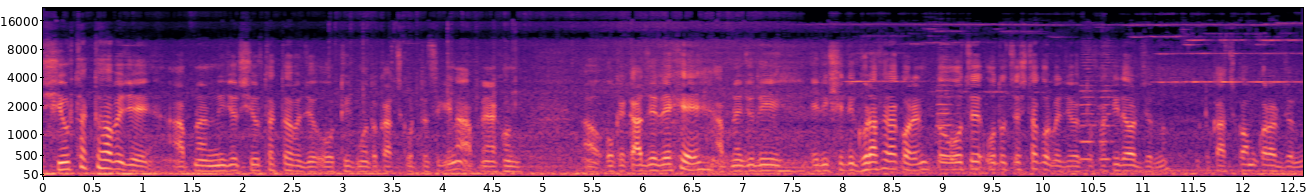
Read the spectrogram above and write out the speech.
শিওর থাকতে হবে যে, আপনার নিজের শিওর থাকতে হবে যে ও ঠিক মতো কাজ করতেছে কি না আপনি এখন ওকে কাজে রেখে আপনি যদি এদিক সেদিক ঘোরাফেরা করেন, তো ও ও তো চেষ্টা করবে যে একটু ফাঁকি দেওয়ার জন্য, একটু কাজ কম করার জন্য।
